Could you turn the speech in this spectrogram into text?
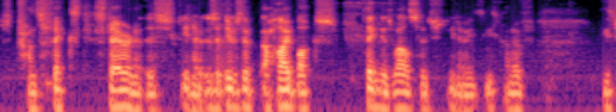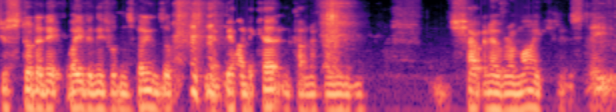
just transfixed, staring at this. You know, it was a, it was a, a high box thing as well. So you know, he's, he's kind of he's just stood in it, waving these wooden spoons up you know, behind a curtain, kind of thing, shouting over a mic. It was, it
